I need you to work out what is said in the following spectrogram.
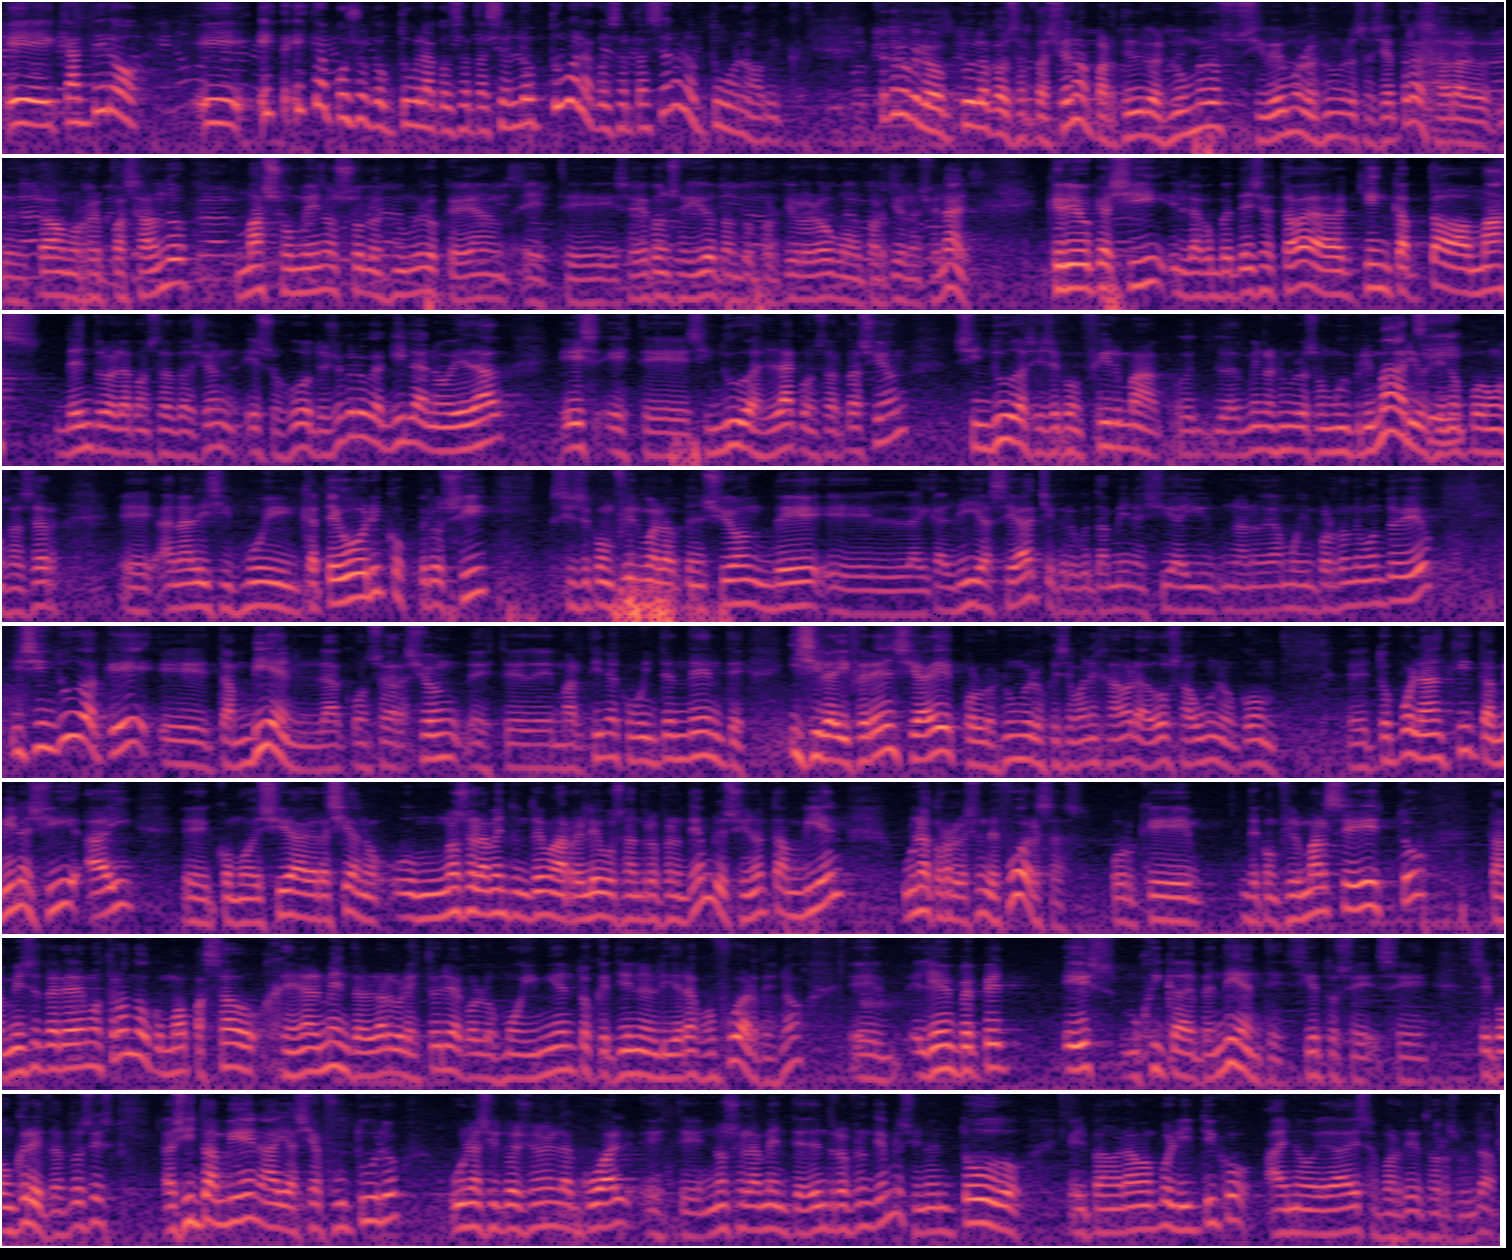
Eh, Cantero, eh, este, este, apoyo que obtuvo la concertación, ¿lo obtuvo la concertación o lo obtuvo Novik? Yo creo que lo obtuvo la concertación a partir de los números, si vemos los números hacia atrás, ahora los, estábamos repasando, más o menos son los números que habían, este, se había conseguido tanto Partido Liberal como Partido Nacional. Creo que allí la competencia estaba a quién captaba más dentro de la concertación esos votos. Yo creo que aquí la novedad es, este, sin duda, la concertación. Sin duda, si se confirma, los menos números son muy primarios y no podemos hacer eh, análisis muy categóricos, pero sí, si se confirma la obtención de eh, la alcaldía CH, creo que también allí hay una novedad muy importante en Montevideo. Y sin duda que eh, también la consagración este, de Martínez como intendente, y si la diferencia es por los números que se manejan ahora, 2 a 1 con eh, Topolansky, también allí hay, eh, como decía Graciano, no solamente un tema de relevos dentro del Frente Amplio, sino también una correlación de fuerzas, porque de confirmarse esto, también se estaría demostrando, como ha pasado generalmente a lo largo de la historia con los movimientos que tienen liderazgo fuertes, ¿no? El, MPP es Mujica dependiente, si esto se, concreta. Entonces, allí también hay hacia futuro una situación en la cual, este, no solamente dentro del Frente Amplio, sino en todo el panorama político, hay novedades a partir de estos resultados.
